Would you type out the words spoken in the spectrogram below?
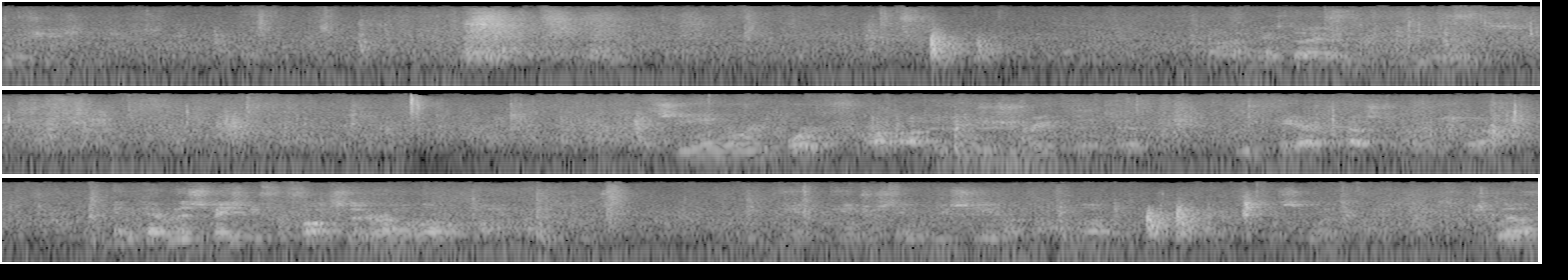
negotiation issues. Uh, Next item is the annual report on the interest rate that uh, we pay our customers. uh, And and this is basically for folks that are on the level playing field. The the interest they would receive on the level. This is what it's. Well-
